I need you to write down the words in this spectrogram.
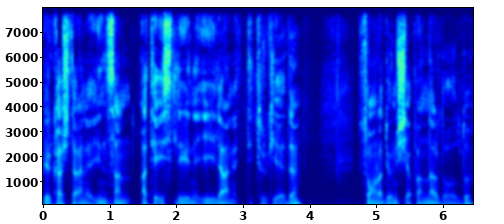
Birkaç tane insan ateistliğini ilan etti Türkiye'de. Sonra dönüş yapanlar da oldu.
